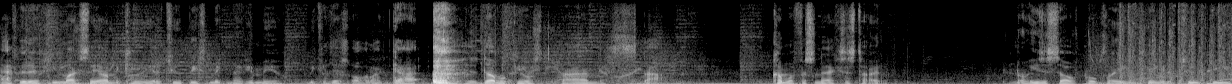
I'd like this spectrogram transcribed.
After this, you might say I'm the king of the two-piece McNugget meal because that's all I got is double kills non-stop. Coming for snacks is title. No, he's a self-proclaimed king of the two-piece.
